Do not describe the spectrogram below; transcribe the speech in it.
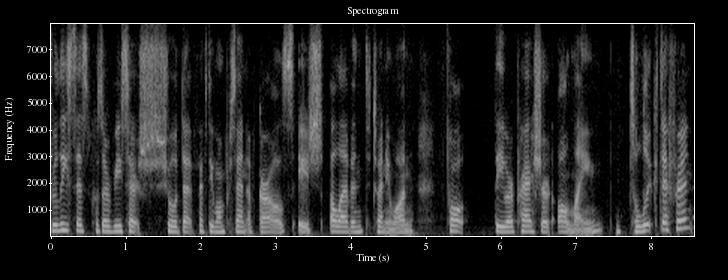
released this because our research showed that 51% of girls aged 11 to 21 thought they were pressured online to look different.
